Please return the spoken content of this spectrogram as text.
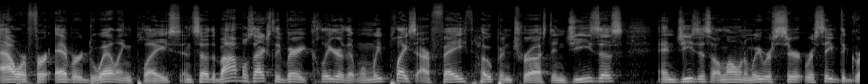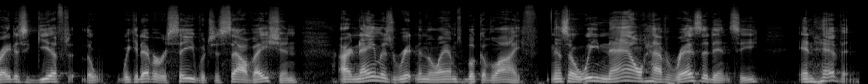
our forever dwelling place. And so the Bible's actually very clear that when we place our faith, hope, and trust in Jesus and Jesus alone, and we receive the greatest gift that we could ever receive, which is salvation, our name is written in the Lamb's book of life. And so we now have residency in heaven.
